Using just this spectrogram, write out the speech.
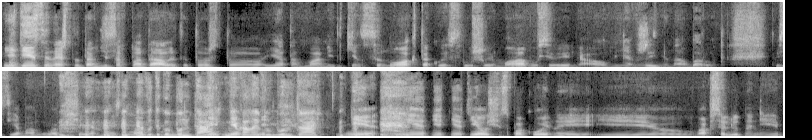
И, единственное, что там не совпадало, это то, что я там маменькин сынок, такой слушаю маму все время, а у меня меня в жизни наоборот. То есть я маму вообще... Ну, вы такой бунтарь, Николай, вы бунтарь? Нет, нет, нет, нет, я очень спокойный и абсолютно не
